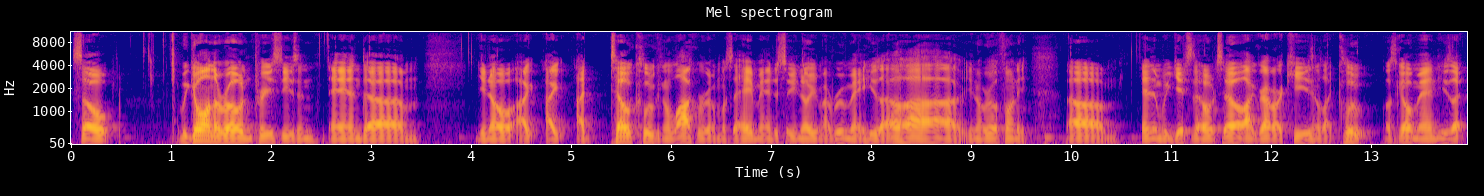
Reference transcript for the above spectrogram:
So, we go on the road in preseason, and um, you know, I, I, I tell Kluke in the locker room, I say, hey man, just so you know, you're my roommate. He's like, oh, you know, real funny. Um, and then we get to the hotel, I grab our keys, and I was like, Kluke, let's go, man. He's like,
